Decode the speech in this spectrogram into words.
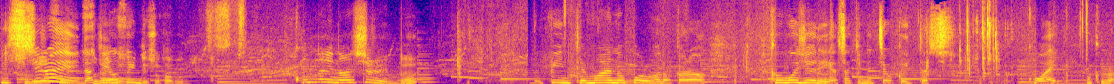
一種類だけに。でしょ多分。こんなに何種類も？ね。ピン手前のフォローだから150でいいやさっきめっちゃ奥行ったし怖い奥が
